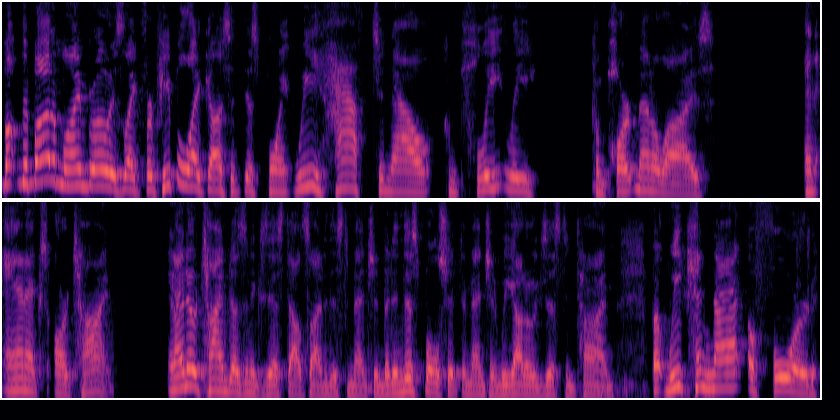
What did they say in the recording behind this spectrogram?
But the bottom line, bro, is like for people like us at this point, we have to now completely compartmentalize and annex our time. And I know time doesn't exist outside of this dimension, but in this bullshit dimension, we got to exist in time. But we cannot afford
